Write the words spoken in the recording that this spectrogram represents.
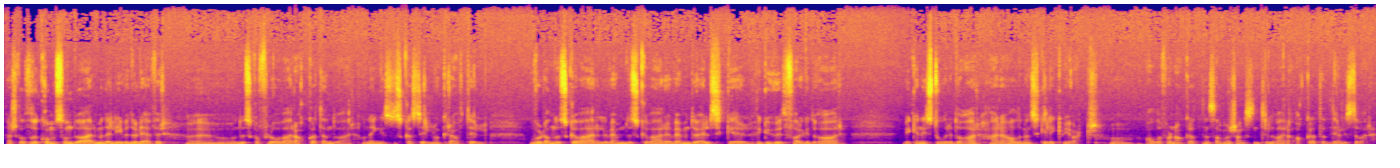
Her skal du få komme som du er med det livet du lever, eh, og du skal få lov å være akkurat den du er. Og det er ingen som skal stille noen krav til hvordan du skal være, eller hvem du skal være, hvem du elsker, hvilken hudfarge du har, hvilken historie du har. Her er alle mennesker like mye verdt, og alle får akkurat den samme sjansen til å være akkurat den de har lyst til å være.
